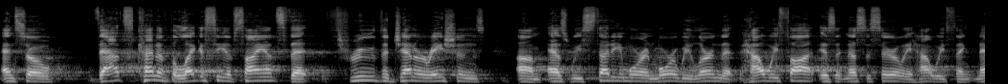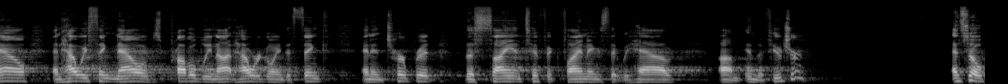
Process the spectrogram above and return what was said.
and so that's kind of the legacy of science that through the generations, um, as we study more and more, we learn that how we thought isn't necessarily how we think now, and how we think now is probably not how we're going to think and interpret the scientific findings that we have um, in the future. And so,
